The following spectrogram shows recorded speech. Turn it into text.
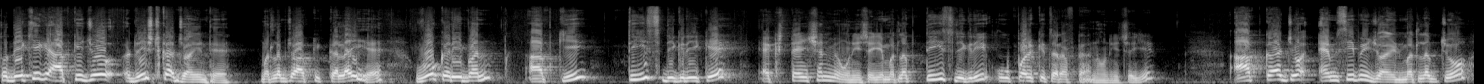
तो देखिए कि आपकी जो रिस्ट का जॉइंट है मतलब जो आपकी कलाई है, वो करीबन आपकी 30 डिग्री के एक्सटेंशन में होनी चाहिए। मतलब 30 डिग्री ऊपर की तरफ़ टर्न होनी चाहिए। आपका जो एमसीपी ज्वाइंट मतलब जो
